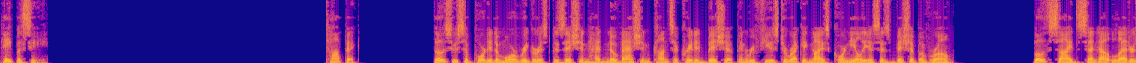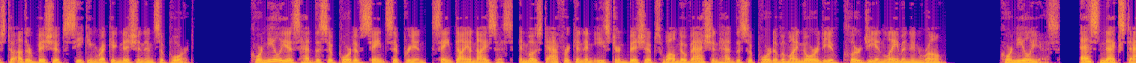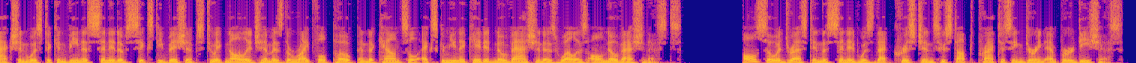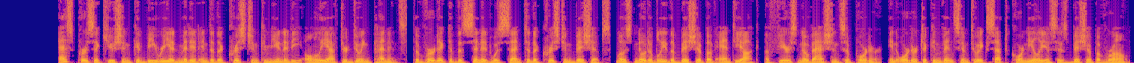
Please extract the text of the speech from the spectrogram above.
Papacy those who supported a more rigorous position had Novatian consecrated bishop and refused to recognize Cornelius as Bishop of Rome. Both sides sent out letters to other bishops seeking recognition and support. Cornelius had the support of Saint Cyprian, Saint Dionysius, and most African and Eastern bishops while Novatian had the support of a minority of clergy and laymen in Rome. Cornelius' S next action was to convene a synod of 60 bishops to acknowledge him as the rightful pope and the council excommunicated Novatian as well as all Novatianists. Also addressed in the synod was that Christians who stopped practicing during Emperor Decius' S persecution could be readmitted into the Christian community only after doing penance. The verdict of the synod was sent to the Christian bishops, most notably the bishop of Antioch, a fierce Novatian supporter, in order to convince him to accept Cornelius as bishop of Rome.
